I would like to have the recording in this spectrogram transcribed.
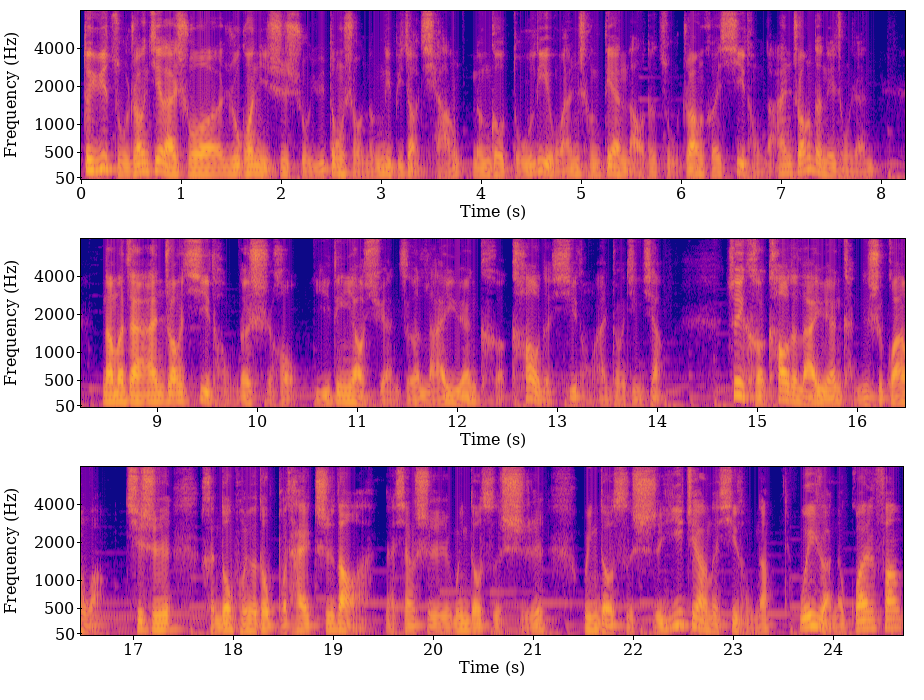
对于组装机来说，如果你是属于动手能力比较强，能够独立完成电脑的组装和系统的安装的那种人。那么在安装系统的时候，一定要选择来源可靠的系统安装镜像。最可靠的来源肯定是官网。其实很多朋友都不太知道啊，那像是 Windows 十、Windows 十一这样的系统呢，微软的官方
